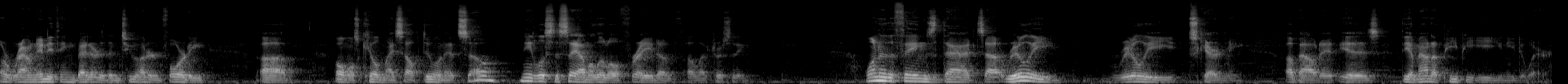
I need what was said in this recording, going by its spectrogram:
around anything better than 240 uh, almost killed myself doing it. So, needless to say, I'm a little afraid of electricity. One of the things that uh, really, really scared me about it is the amount of PPE you need to wear.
